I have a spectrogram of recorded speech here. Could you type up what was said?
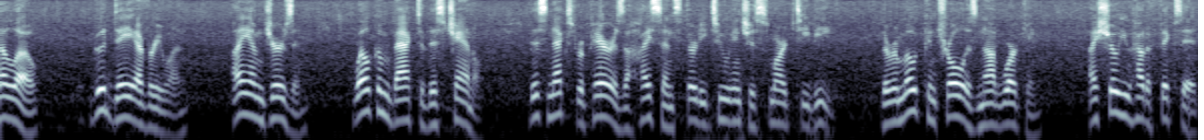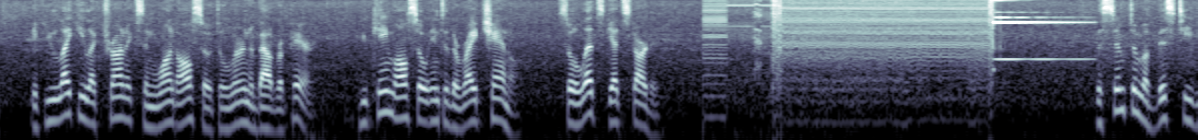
Hello. Good day everyone. I am Jerson. Welcome back to this channel. This next repair is a Hisense 32 inches smart TV. The remote control is not working. I show you how to fix it, if you like electronics and want also to learn about repair. You came also into the right channel. So let's get started. The symptom of this TV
